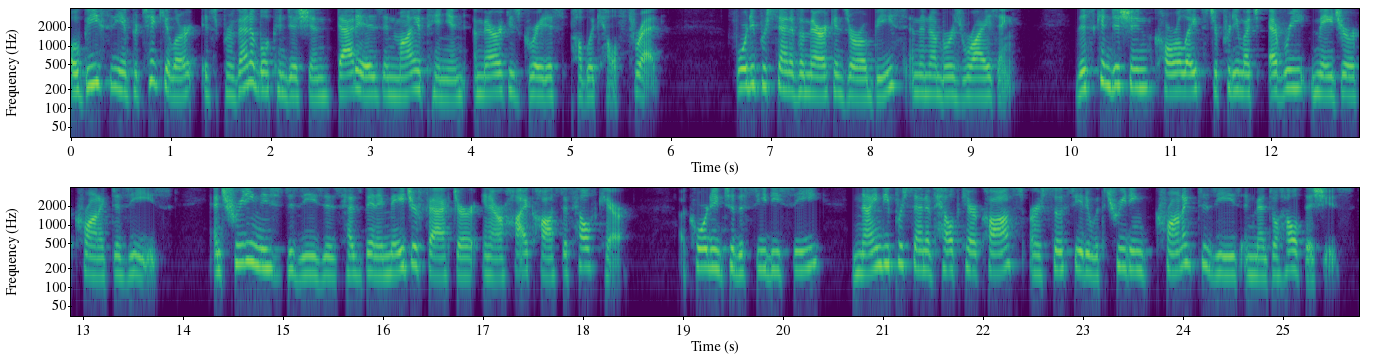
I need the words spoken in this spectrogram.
Obesity, in particular, is a preventable condition that is, in my opinion, America's greatest public health threat. 40% of Americans are obese, and the number is rising. This condition correlates to pretty much every major chronic disease, and treating these diseases has been a major factor in our high cost of healthcare. According to the CDC, 90% of healthcare costs are associated with treating chronic disease and mental health issues.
